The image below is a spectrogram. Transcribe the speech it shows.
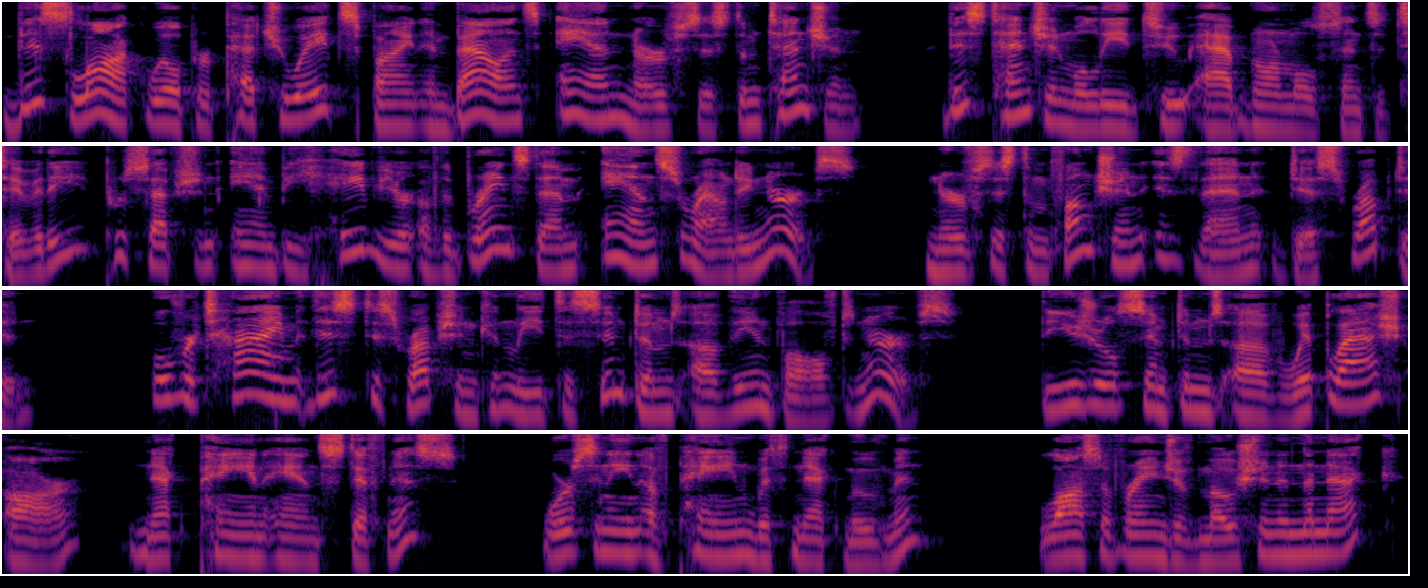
This lock will perpetuate spine imbalance and nerve system tension. This tension will lead to abnormal sensitivity, perception, and behavior of the brainstem and surrounding nerves. Nerve system function is then disrupted. Over time, this disruption can lead to symptoms of the involved nerves. The usual symptoms of whiplash are neck pain and stiffness, worsening of pain with neck movement, loss of range of motion in the neck,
